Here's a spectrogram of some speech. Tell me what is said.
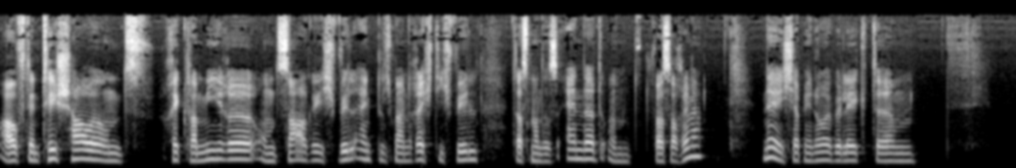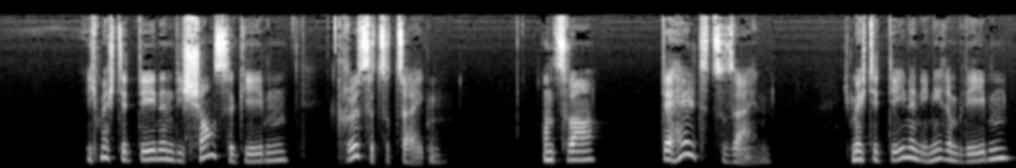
auf den Tisch haue und reklamiere und sage, ich will endlich mein Recht, ich will, dass man das ändert und was auch immer. Nee, ich habe mir nur überlegt, ähm, ich möchte denen die Chance geben, Größe zu zeigen. Und zwar der Held zu sein. Ich möchte denen in ihrem Leben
